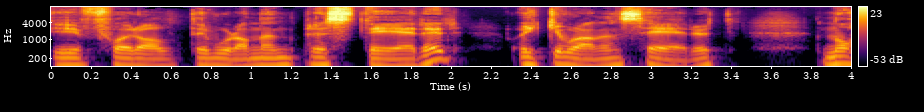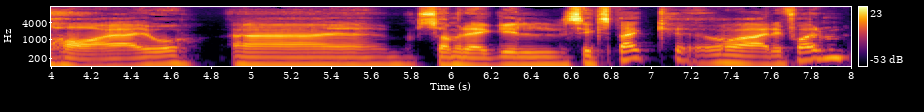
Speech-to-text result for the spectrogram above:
i forhold til hvordan den presterer og ikke hvordan den ser ut. Nå har jeg jo eh, som regel sixpack og er i form,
